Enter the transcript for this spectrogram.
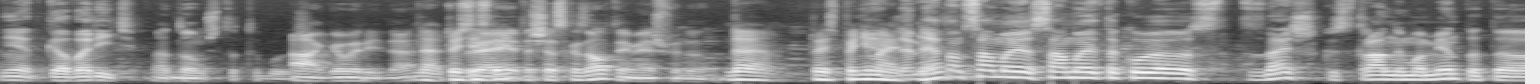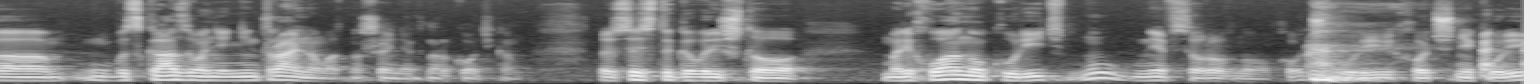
Нет, говорить о том, что ты будешь. А, говорить, да? Да, то есть Я если- это сейчас сказал, ты имеешь в виду? Да, то есть понимаешь, Для да? меня там самое, самое такое, знаешь, странный момент – это высказывание нейтрального отношения к наркотикам. То есть, если ты говоришь, что марихуану курить, ну, мне все равно. Хочешь – кури, хочешь – не кури,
